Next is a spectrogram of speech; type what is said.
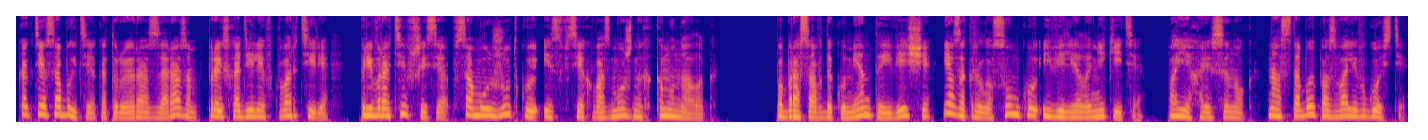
как те события, которые раз за разом происходили в квартире, превратившейся в самую жуткую из всех возможных коммуналок. Побросав документы и вещи, я закрыла сумку и велела Никите. «Поехали, сынок, нас с тобой позвали в гости».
